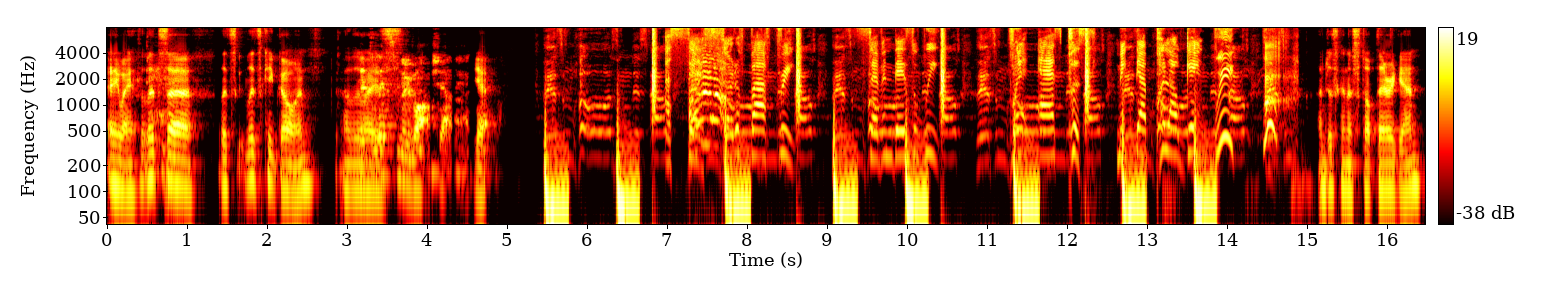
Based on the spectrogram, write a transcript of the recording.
Anyway, let's uh let's let's keep going. Otherwise, Let's, let's move on, shall we? yeah. There's some whores in this house. I said certified freak, seven days a week. House. There's some Wet ass pussy, make that pull out game weak. I'm just gonna stop there again.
